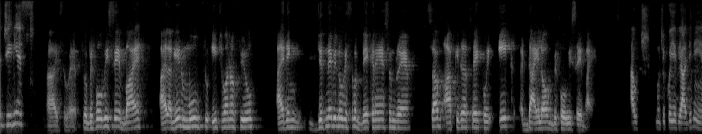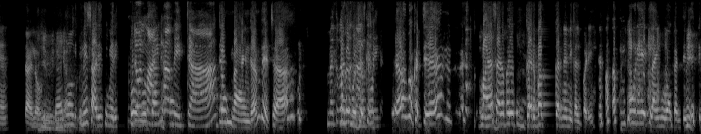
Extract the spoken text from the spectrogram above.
the genius. i swear so before we say bye i'll again move to each one of you i think जितने भी लोग इस वक्त देख रहे हैं सुन रहे हैं सब आपकी तरफ़ से कोई एक dialogue before we say bye ouch. मुझे कोई याद ही नहीं है डायलॉग। इतनी सारी थी मेरी। Don't mind her, beta. Don't mind beta. मैं तो बस मज़ाक कर। वो- रही वो करती है? माया सारा भाई अभी गरबा करने निकल पड़ी। पूरी एक लाइन हुआ करती थी।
